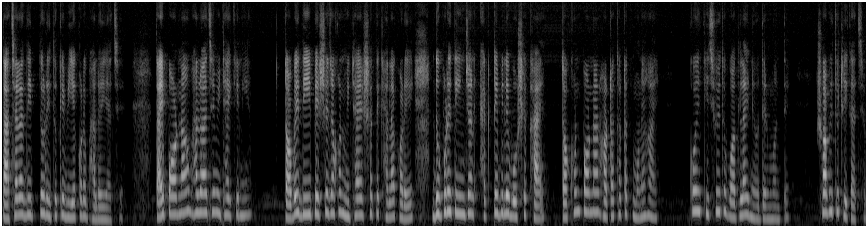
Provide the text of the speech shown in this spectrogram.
তাছাড়া দীপ্ত ঋতুকে বিয়ে করে ভালোই আছে। তাই পর্ণাও ভালো আছে মিঠাইকে নিয়ে। তবে দীপ এসে যখন মিঠাইয়ের সাথে খেলা করে, দুপুরে তিনজন এক টেবিলে বসে খায়, তখন পর্ণার হঠাৎ হঠাৎ মনে হয়, কই কিছুই তো বদলায়নি ওদের মধ্যে। সবই তো ঠিক আছে।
